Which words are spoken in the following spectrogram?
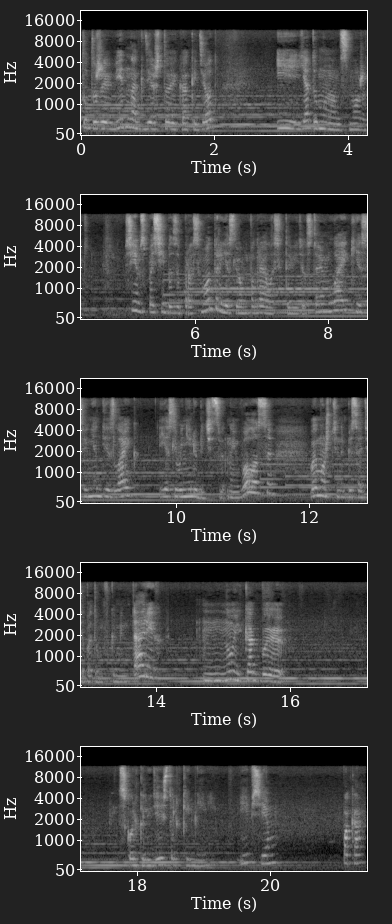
тут уже видно, где что и как идет, и я думаю, он сможет. Всем спасибо за просмотр. Если вам понравилось это видео, ставим лайк. Если нет, дизлайк. Если вы не любите цветные волосы, вы можете написать об этом в комментариях. Ну и как бы сколько людей, столько и мнений. И всем пока!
